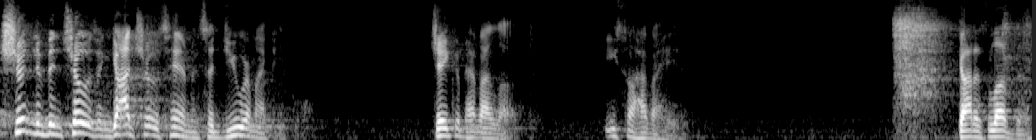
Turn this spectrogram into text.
shouldn't have been chosen. God chose him and said, You are my people. Jacob have I loved, Esau have I hated. God has loved them.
